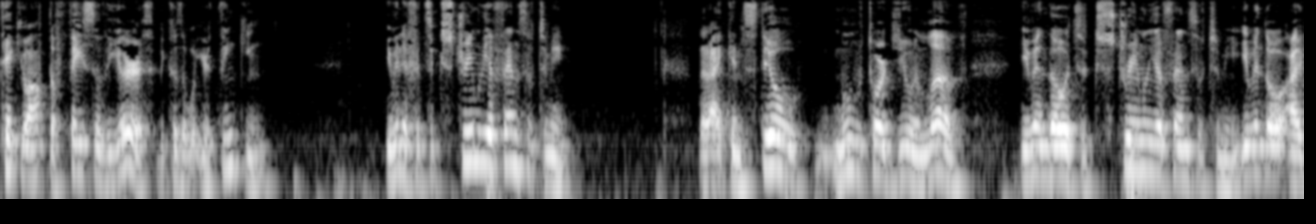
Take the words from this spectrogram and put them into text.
take you off the face of the earth because of what you're thinking. Even if it's extremely offensive to me, that I can still move towards you in love even though it's extremely offensive to me, even though I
